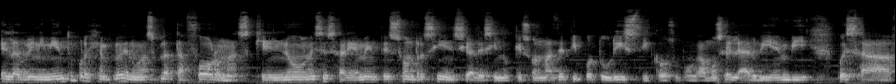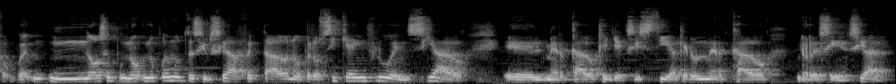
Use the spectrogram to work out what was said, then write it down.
El advenimiento, por ejemplo, de nuevas plataformas que no necesariamente son residenciales, sino que son más de tipo turístico, supongamos el Airbnb, pues no, no, podemos decir si ha afectado o no, pero sí que ha influenciado el mercado que ya existía, que era un mercado residencial.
